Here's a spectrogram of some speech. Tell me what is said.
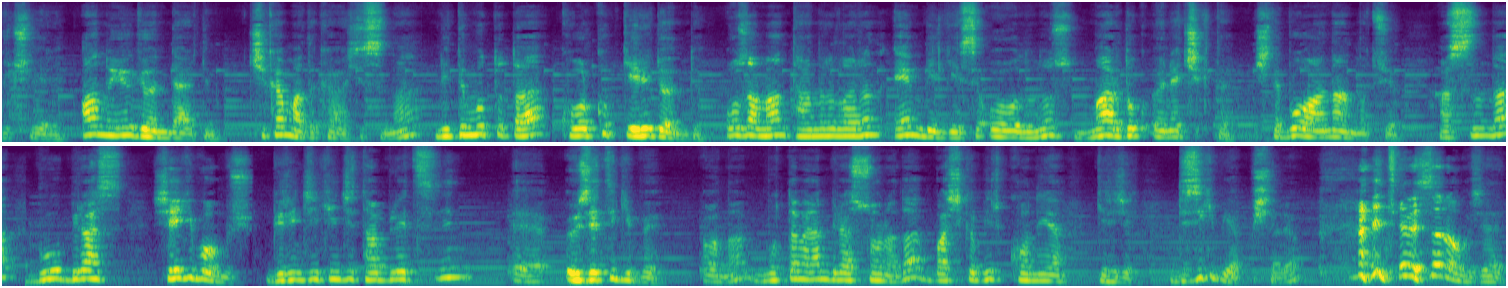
güçleri. Anu'yu gönderdim. Çıkamadı karşısına. Nidimutlu da korkup geri döndü. O zaman tanrıların en bilgesi oğlunuz Marduk öne çıktı. İşte bu anı anlatıyor. Aslında bu biraz şey gibi olmuş. Birinci, ikinci tabletin e, özeti gibi ona. Muhtemelen biraz sonra da başka bir konuya girecek. Dizi gibi yapmışlar ya. Enteresan olmuş evet.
